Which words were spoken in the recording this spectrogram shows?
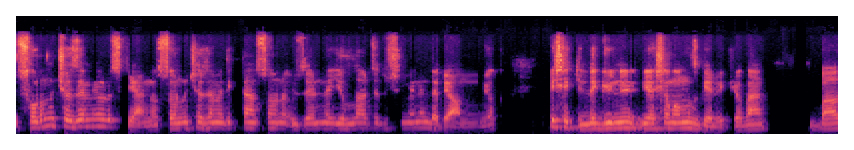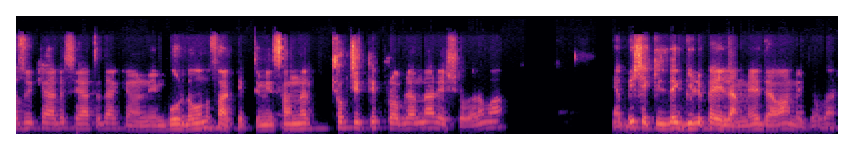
sorunu çözemiyoruz ki yani. O sorunu çözemedikten sonra üzerine yıllarca düşünmenin de bir anlamı yok. Bir şekilde günü yaşamamız gerekiyor. Ben bazı ülkelerde seyahat ederken örneğin burada onu fark ettim. İnsanlar çok ciddi problemler yaşıyorlar ama ya bir şekilde gülüp eğlenmeye devam ediyorlar.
